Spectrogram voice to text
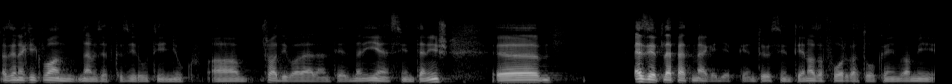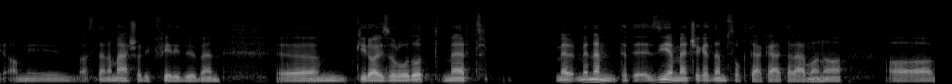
azért nekik van nemzetközi rutinjuk a Fradival ellentétben ilyen szinten is. Ezért lepett meg egyébként őszintén az a forgatókönyv, ami, ami aztán a második félidőben kirajzolódott, mert, mert, mert nem, tehát ez ilyen meccseket nem szokták általában uh-huh. a, a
